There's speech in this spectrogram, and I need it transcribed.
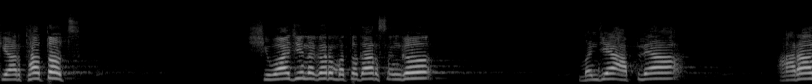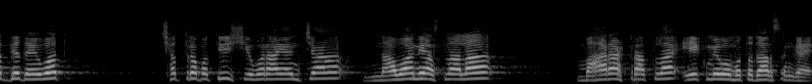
की अर्थातच शिवाजीनगर मतदारसंघ म्हणजे आपल्या आराध्य दैवत छत्रपती शिवरायांच्या नावाने असलेला महाराष्ट्रातला एकमेव मतदारसंघ आहे.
